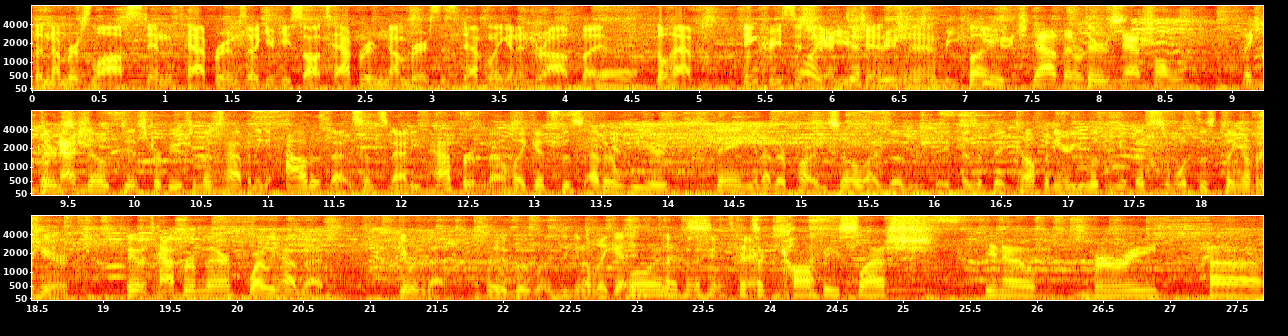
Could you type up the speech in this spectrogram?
the numbers lost in the tap rooms. Like if you saw tap room numbers, it's definitely going to drop, but Yeah. they'll have increased Oh yeah, distribution. distribution is going to be But huge now that they're there's- national. They can go There's national. no distribution that's happening out of that Cincinnati tap room though. Like it's this other weird thing in other part. And so as a as a big company, are you looking at this? What's this thing over here? We have a tap room there. Why do we have that? Get rid of that. You know, like Well, and it's it's a coffee slash you know brewery. Uh,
